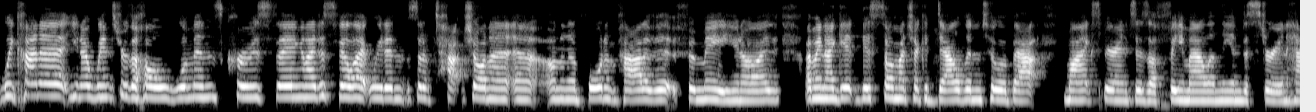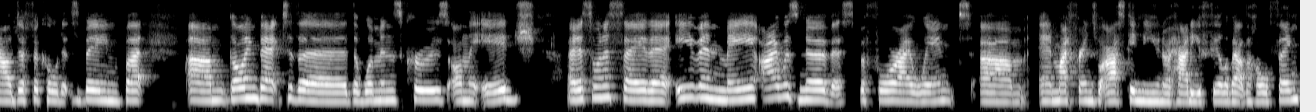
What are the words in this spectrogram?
we kind of you know went through the whole women's cruise thing and i just feel like we didn't sort of touch on a, a on an important part of it for me you know? I i mean i get there's so much i could delve into about my experience as a female in the industry and how difficult it's been but um going back to the the women's cruise on the edge I just want to say that even me, I was nervous before I went. Um, and my friends were asking me, you know, how do you feel about the whole thing?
